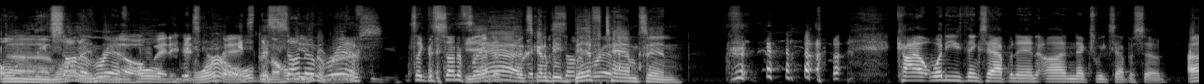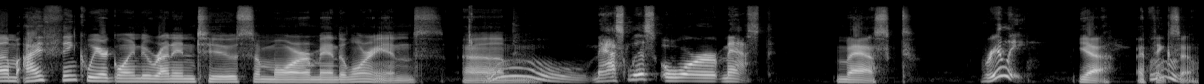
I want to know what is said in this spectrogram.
only one Son of in Riff. the whole but it's- world, it's in the the whole son of universe. Riff. It's like the son of Fred. Yeah, it's gonna be Biff Riff. Tamsin. Kyle, what do you think's happening on next week's episode? Um, I think we are going to run into some more Mandalorians. Um, Ooh, maskless or masked? masked. Really? Yeah, I think Ooh. so.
